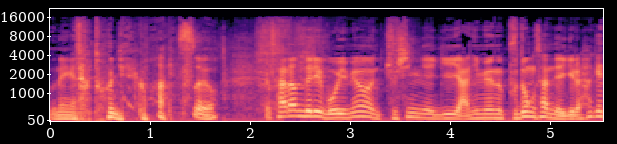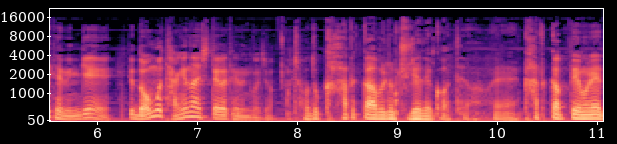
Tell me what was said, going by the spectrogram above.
은행에서 돈 예금하겠어요. 사람들이 모이면 주식 얘기 아니면 부동산 얘기를 하게 되는 게 너무 당연한 시대가 되는 거죠. 저도 카드값을 좀 줄여야 될 것 같아요. 예, 카드값 때문에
